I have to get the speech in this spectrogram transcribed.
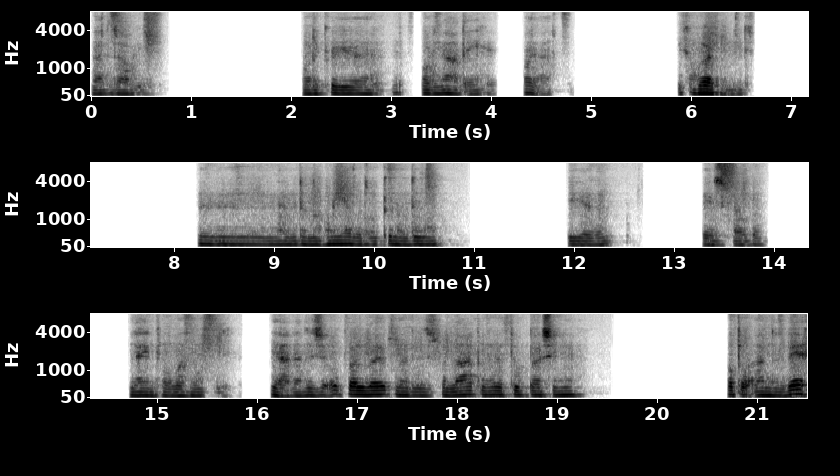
Dat dan. Maar dan kun je coördinaat ingeven. Oh ja, ik gebruik hem niet. Uh, hebben we er nog meer wat we kunnen doen? Hier, gereedschappen, lijn volgen. Ja, dat is ook wel leuk, maar dat is voor latere toepassingen. Koppel aan de weg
